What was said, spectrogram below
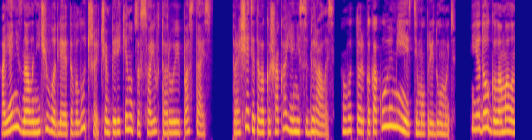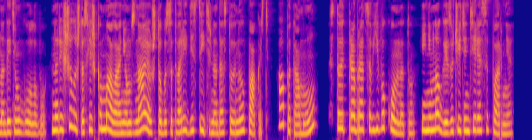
А я не знала ничего для этого лучше, чем перекинуться в свою вторую ипостась. Прощать этого кошака я не собиралась. Вот только какую месть ему придумать? Я долго ломала над этим голову, но решила, что слишком мало о нем знаю, чтобы сотворить действительно достойную пакость. А потому стоит пробраться в его комнату и немного изучить интересы парня.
